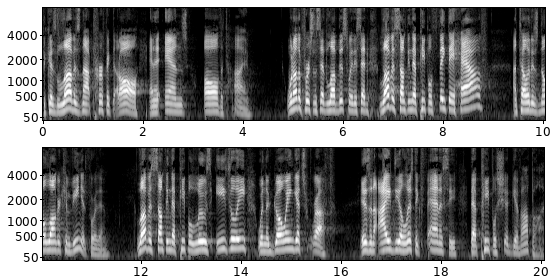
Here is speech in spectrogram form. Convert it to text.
because love is not perfect at all and it ends all the time. One other person said love this way they said, Love is something that people think they have until it is no longer convenient for them. Love is something that people lose easily when the going gets rough. It is an idealistic fantasy that people should give up on.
